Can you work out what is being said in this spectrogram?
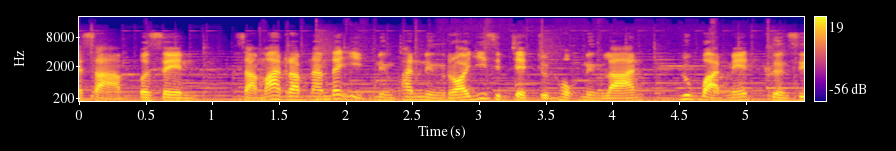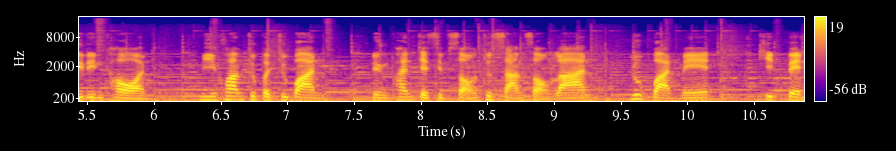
56.83%สามารถรับน้ำได้อีก 1,127.61 ล้าน ลูกบาศก์เมตร เขื่อนสิรินธรมีความจุปัจจุบัน 1,072.32 ล้าน ลูกบาศก์เมตร คิดเป็น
